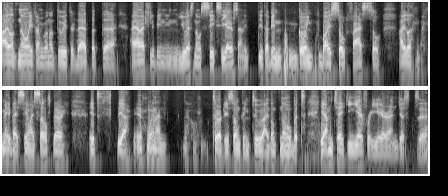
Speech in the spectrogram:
I don't know if I'm gonna do it or that but uh, I have actually been in US now six years and it, it have been going by so fast so I maybe I see myself there. It yeah when I'm 30 something too i don't know but yeah i'm taking year for year and just uh,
